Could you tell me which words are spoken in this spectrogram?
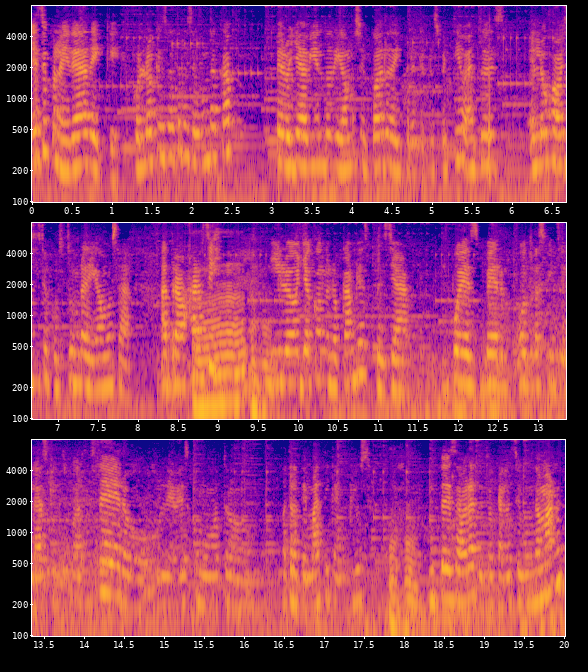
Esto con la idea de que coloques otra segunda capa, pero ya viendo, digamos, el cuadro de diferente perspectiva. Entonces, el ojo a veces se acostumbra, digamos, a, a trabajar así. Ujú. Y luego ya cuando lo cambias, pues ya puedes ver otras pinceladas que les puedas hacer o le ves como otro, otra temática incluso. Entonces ahora te toca la segunda mano.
